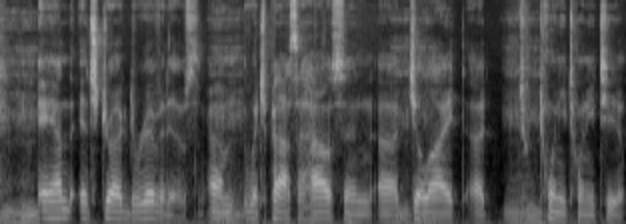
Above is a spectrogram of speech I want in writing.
Mm-hmm. and its drug derivatives, um, which passed the House in uh, Mm-hmm. July uh, t- 2022.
